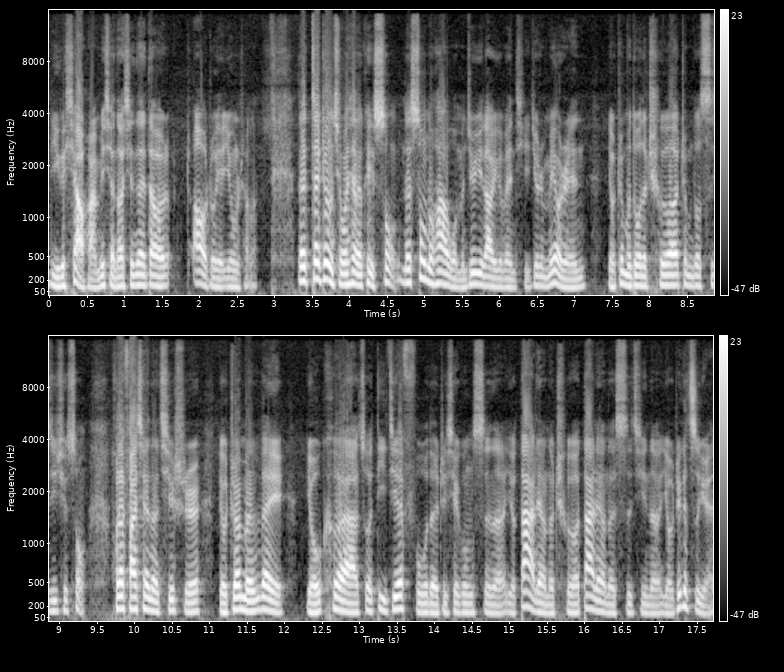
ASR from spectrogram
一个笑话，没想到现在。到澳洲也用上了，那在这种情况下呢，可以送。那送的话，我们就遇到一个问题，就是没有人有这么多的车，这么多司机去送。后来发现呢，其实有专门为游客啊做地接服务的这些公司呢，有大量的车，大量的司机呢，有这个资源。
